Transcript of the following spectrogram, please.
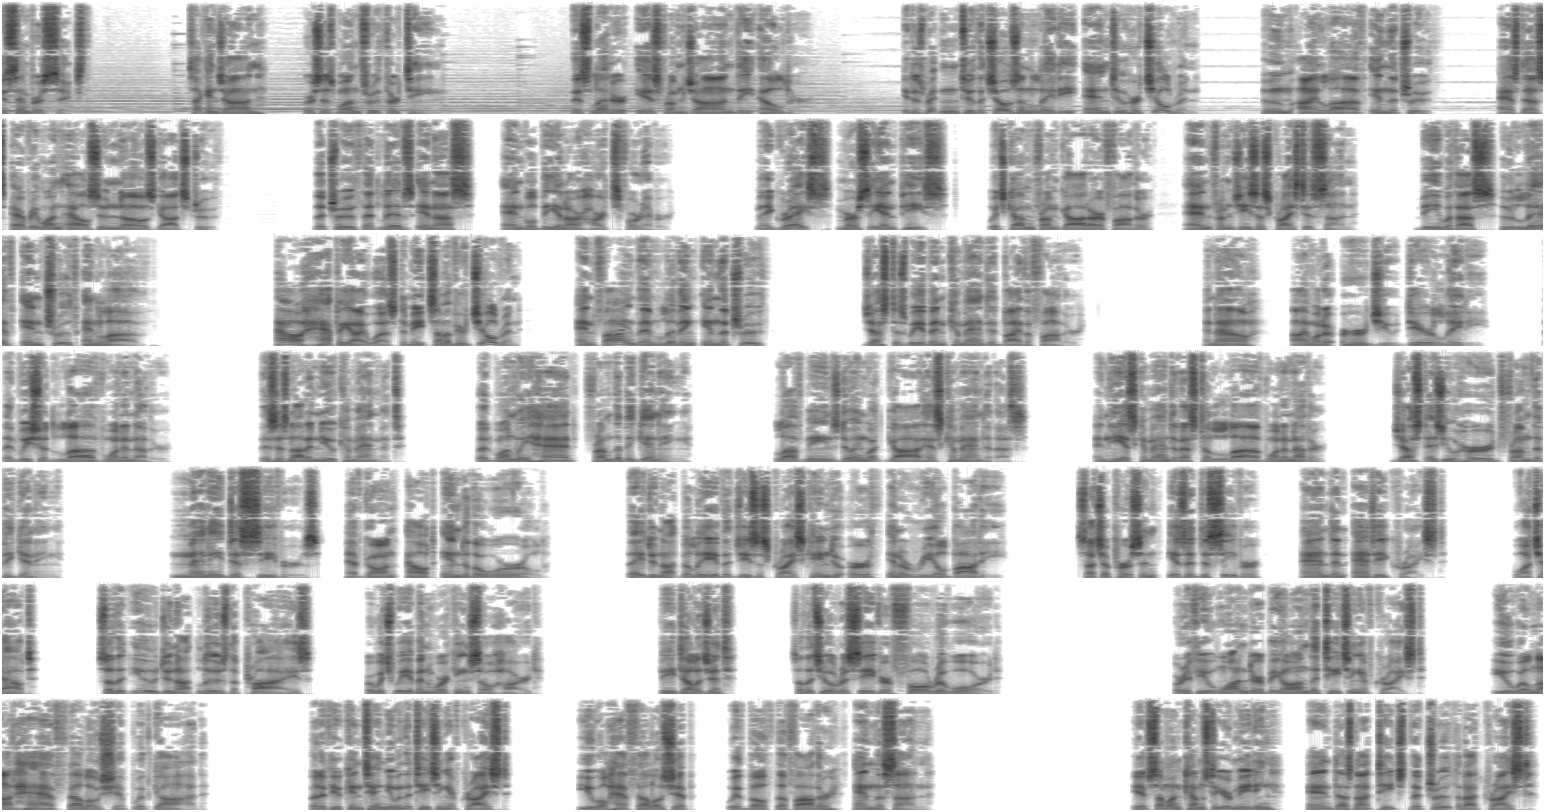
December 6th. 2 John, verses 1 through 13. This letter is from John the Elder. It is written to the chosen lady and to her children, whom I love in the truth, as does everyone else who knows God's truth. The truth that lives in us and will be in our hearts forever. May grace, mercy, and peace, which come from God our Father and from Jesus Christ his Son, be with us who live in truth and love. How happy I was to meet some of your children and find them living in the truth just as we have been commanded by the Father. And now I want to urge you, dear lady, that we should love one another. This is not a new commandment, but one we had from the beginning. Love means doing what God has commanded us, and He has commanded us to love one another, just as you heard from the beginning. Many deceivers have gone out into the world they do not believe that Jesus Christ came to earth in a real body. Such a person is a deceiver and an antichrist. Watch out, so that you do not lose the prize for which we have been working so hard. Be diligent, so that you will receive your full reward. For if you wander beyond the teaching of Christ, you will not have fellowship with God. But if you continue in the teaching of Christ, you will have fellowship with both the Father and the Son. If someone comes to your meeting and does not teach the truth about Christ,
